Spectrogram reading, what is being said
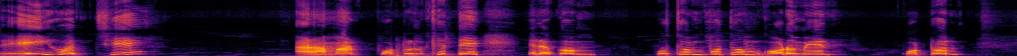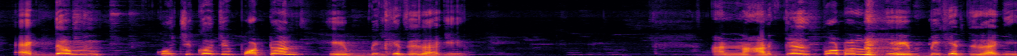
তো এই হচ্ছে, আর আমার পটল খেতে এরকম প্রথম প্রথম গরমের পটল একদম কচি কচি পটল হেভি খেতে লাগে। আর নারকেল পটল হেভি খেতে লাগে।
